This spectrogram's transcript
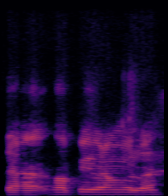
Kita kopi ulang dulu.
